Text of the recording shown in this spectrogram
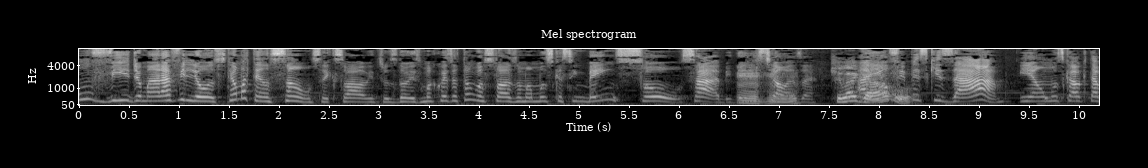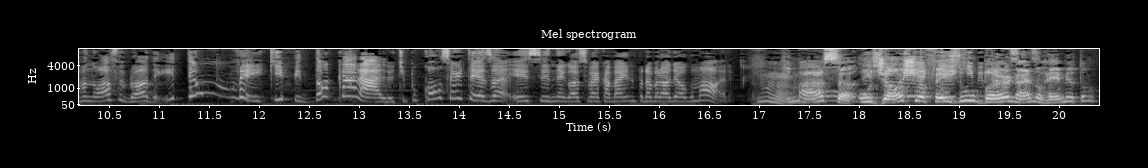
Um vídeo maravilhoso. Tem uma tensão sexual entre os dois, uma coisa tão gostosa, uma música assim, bem soul, sabe? Deliciosa. Que legal. Aí eu fui pesquisar e é um musical que tava no Off-Broadway e tem uma equipe do caralho. Tipo, com certeza esse negócio vai acabar indo pra Broadway alguma hora. Que massa. O- O ler Joshua fez o Burn, né? No Hamilton.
